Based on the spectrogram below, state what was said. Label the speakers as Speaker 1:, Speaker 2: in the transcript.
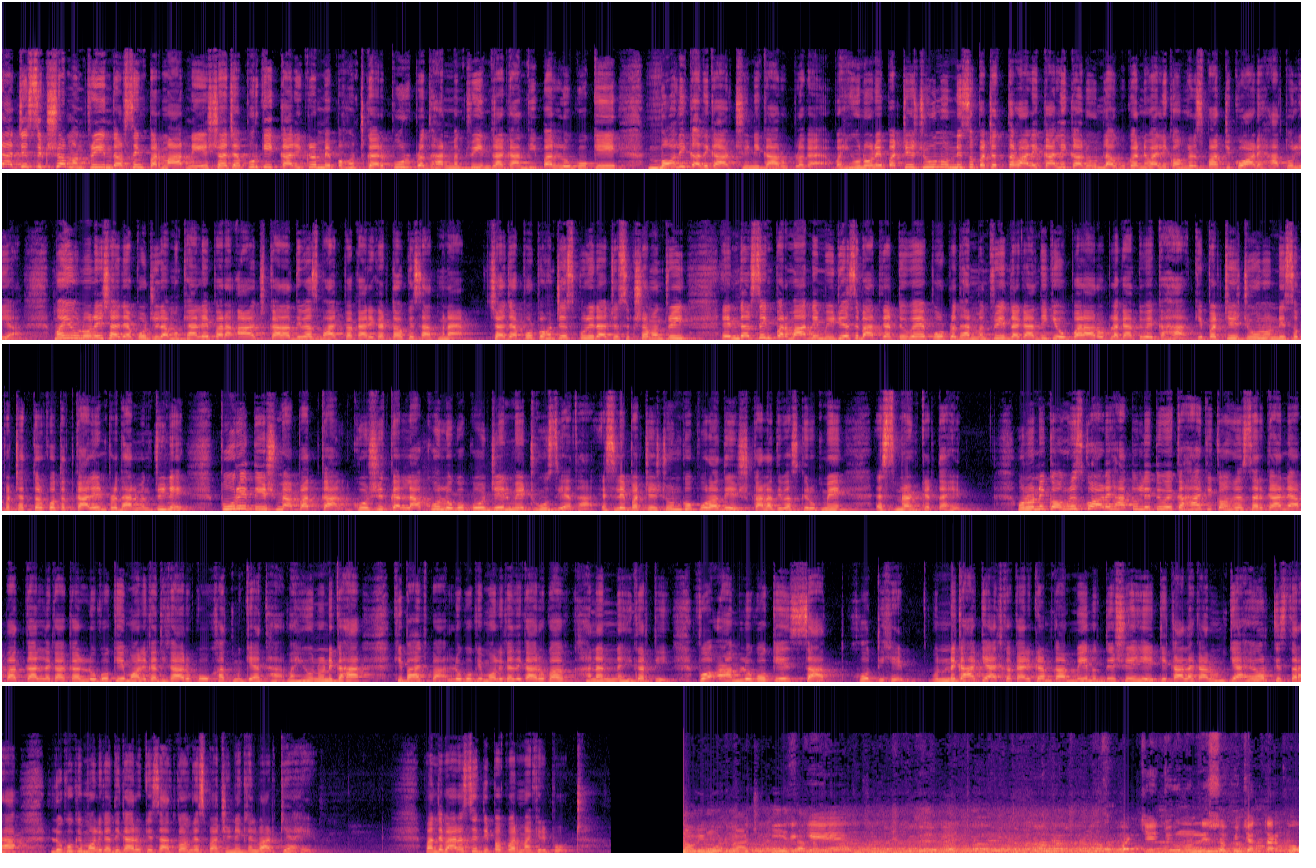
Speaker 1: राज्य शिक्षा मंत्री इंदर सिंह परमार ने शाजापुर के कार्यक्रम में पहुंचकर पूर्व प्रधानमंत्री इंदिरा गांधी पर लोगों के मौलिक अधिकार छीनने का आरोप लगाया। वहीं उन्होंने 25 जून 1975 वाले काले कानून लागू करने वाली कांग्रेस पार्टी को आड़े हाथों लिया। वहीं उन्होंने शाजापुर जिला मुख्यालय पर आज काला दिवस भाजपा कार्यकर्ताओं के साथ मनाया। शाजापुर पहुँचे। स्कूली राज्य शिक्षा मंत्री इंदर सिंह परमार ने मीडिया से बात करते हुए पूर्व प्रधानमंत्री इंदिरा गांधी के ऊपर आरोप लगाते हुए कहा कि 25 जून 1975 को तत्कालीन प्रधानमंत्री ने पूरे देश में आपातकाल घोषित कर लाखों लोगों को जेल में ठूंस दिया था। इसलिए 25 जून को पूरा देश काला दिवस के रूप में स्मरण करता है। उन्होंने कांग्रेस को आड़े हाथों लेते हुए कहा कि कांग्रेस सरकार ने आपातकाल लगाकर लोगों के मौलिक अधिकारों को खत्म किया था। वहीं उन्होंने कहा कि भाजपा लोगों के मौलिक अधिकारों का खनन नहीं करती, वो आम लोगों के साथ होती है। उन्होंने कहा कि आज का कार्यक्रम का मेन उद्देश्य यही है कि काला कानून क्या है और किस तरह लोगों के मौलिक अधिकारों के साथ कांग्रेस पार्टी ने खिलवाड़ किया है। वंदे भारत से दीपक वर्मा की रिपोर्ट।
Speaker 2: चुनावी मोड में आ चुकी है
Speaker 3: 25 जून 1975 को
